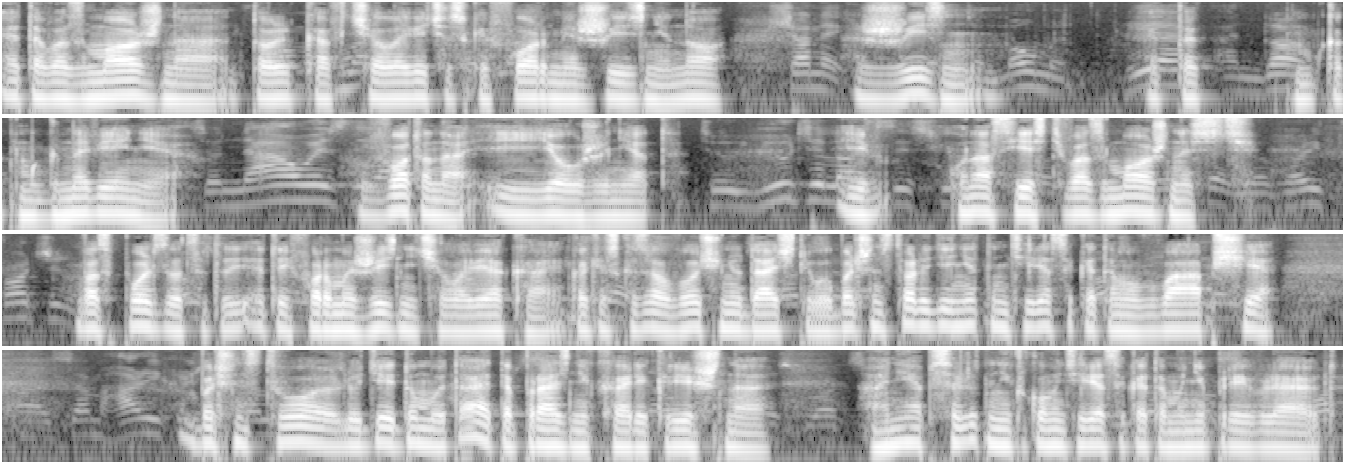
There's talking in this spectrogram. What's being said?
Это возможно только в человеческой форме жизни, но жизнь — это как мгновение. Вот она, и ее уже нет. И у нас есть возможность воспользоваться этой, формой жизни человека. Как я сказал, вы очень удачливы. У большинства людей нет интереса к этому вообще. Большинство людей думают, а, это праздник Хари Кришна, они абсолютно никакого интереса к этому не проявляют.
